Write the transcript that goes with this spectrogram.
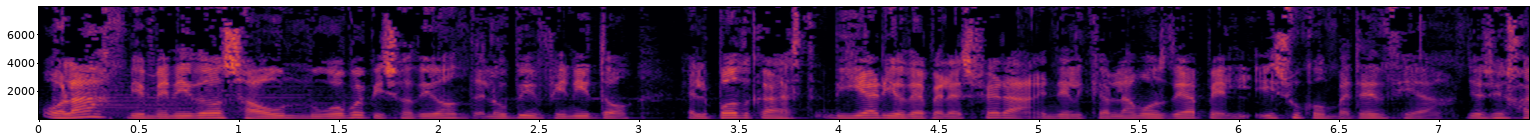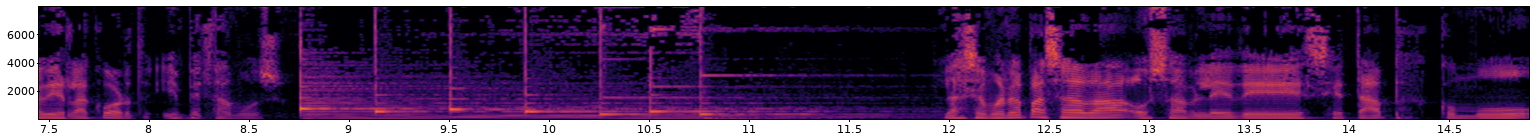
Hola, bienvenidos a un nuevo episodio de Loop Infinito, el podcast diario de Pelesfera en el que hablamos de Apple y su competencia. Yo soy Javier Lacorte y empezamos. La semana pasada os hablé de Setup como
